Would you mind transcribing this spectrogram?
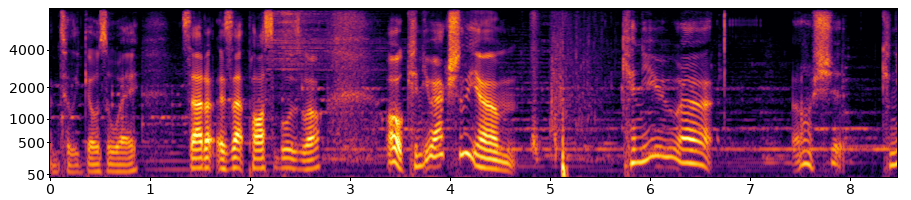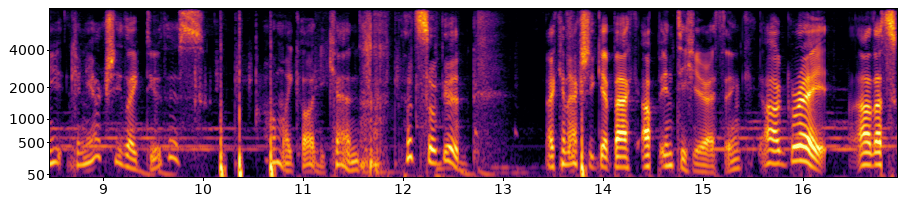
until he goes away. Is that is that possible as well? Oh, can you actually um can you, uh... Oh, shit. Can you, can you actually, like, do this? Oh my god, you can. that's so good. I can actually get back up into here, I think. Oh, great. Oh, that's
